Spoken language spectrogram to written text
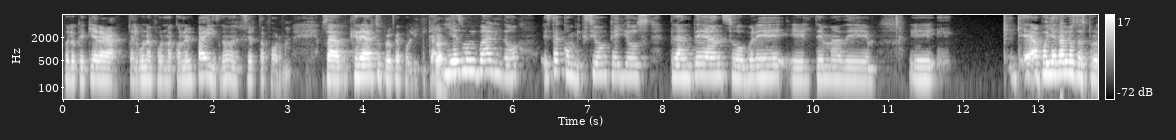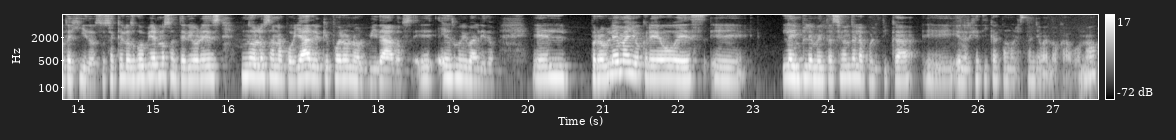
pues lo que quiera de alguna forma con el país, ¿no? En cierta forma. O sea, crear su propia política. Y es muy válido esta convicción que ellos plantean sobre el tema de... Eh, apoyar a los desprotegidos, o sea que los gobiernos anteriores no los han apoyado y que fueron olvidados, e, es muy válido. El problema yo creo es eh, la implementación de la política eh, energética como la están llevando a cabo, ¿no?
